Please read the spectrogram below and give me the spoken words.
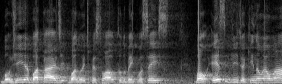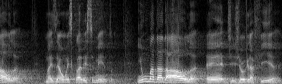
Bom dia, boa tarde, boa noite pessoal, tudo bem com vocês? Bom, esse vídeo aqui não é uma aula, mas é um esclarecimento. Em uma dada aula é, de geografia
